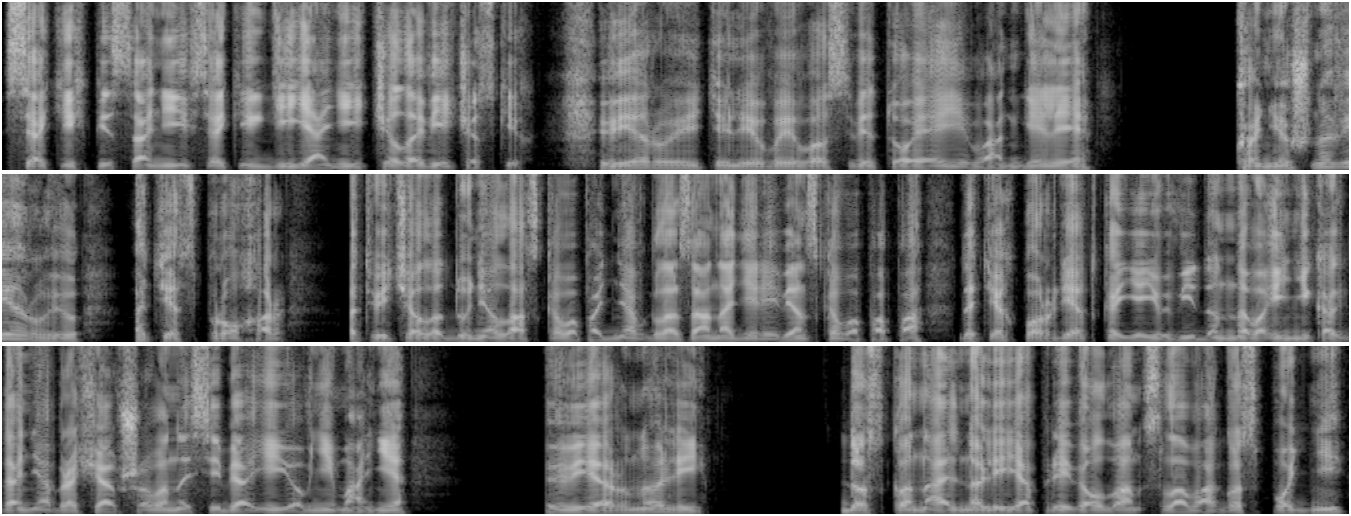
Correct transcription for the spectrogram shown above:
всяких писаний и всяких деяний человеческих. Веруете ли вы во Святое Евангелие? Конечно, верую, отец Прохор, — отвечала Дуня ласково, подняв глаза на деревенского папа, до тех пор редко ею виданного и никогда не обращавшего на себя ее внимания. «Верно ли? Досконально ли я привел вам слова Господни?»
